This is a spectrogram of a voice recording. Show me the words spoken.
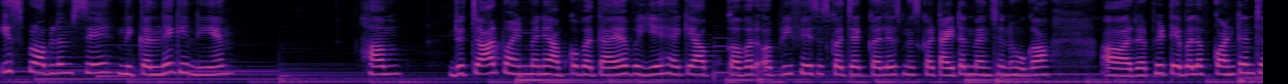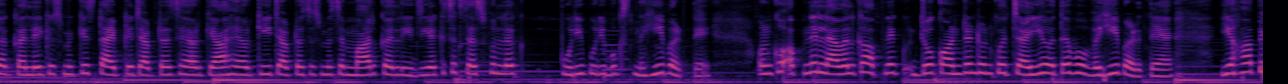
اس پرابلم سے نکلنے کے لیے ہم جو چار پوائنٹ میں نے آپ کو بتایا وہ یہ ہے کہ آپ کور اور پری فیس اس کا چیک کر لیں، اس میں اس کا ٹائٹل مینشن ہوگا اور پھر ٹیبل آف کانٹینٹ چیک کر لیں کہ اس میں کس ٹائپ کے چیپٹرس ہے اور کیا ہے اور کی چیپٹرس اس میں سے مارک کر لیجیے کہ سکسیزفل لوگ پوری پوری بکس نہیں پڑھتے۔ ان کو اپنے لیول کا، اپنے جو کانٹینٹ ان کو چاہیے ہوتا ہے، وہ وہی پڑھتے ہیں۔ یہاں پہ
